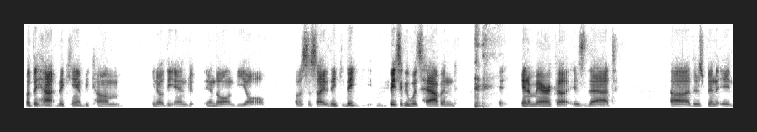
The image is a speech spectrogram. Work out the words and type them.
but they have they can't become you know the end end all and be all of a society. They they basically what's happened in America is that uh, there's been a,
